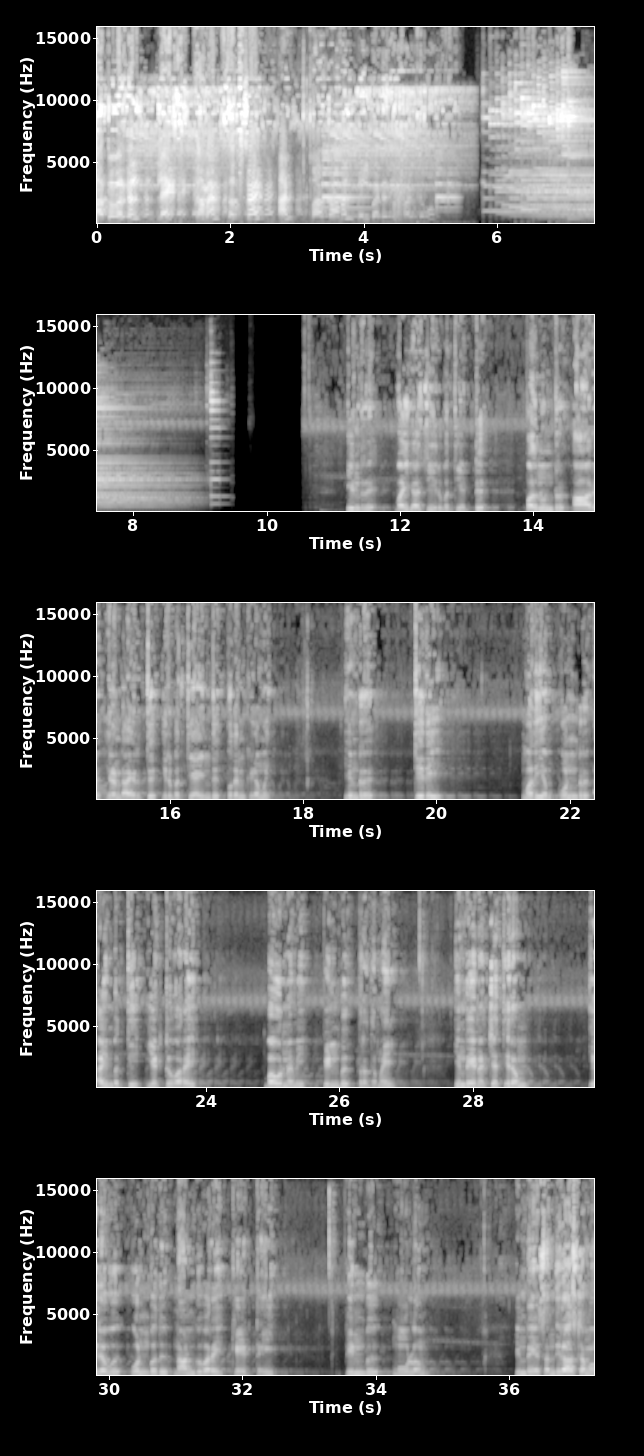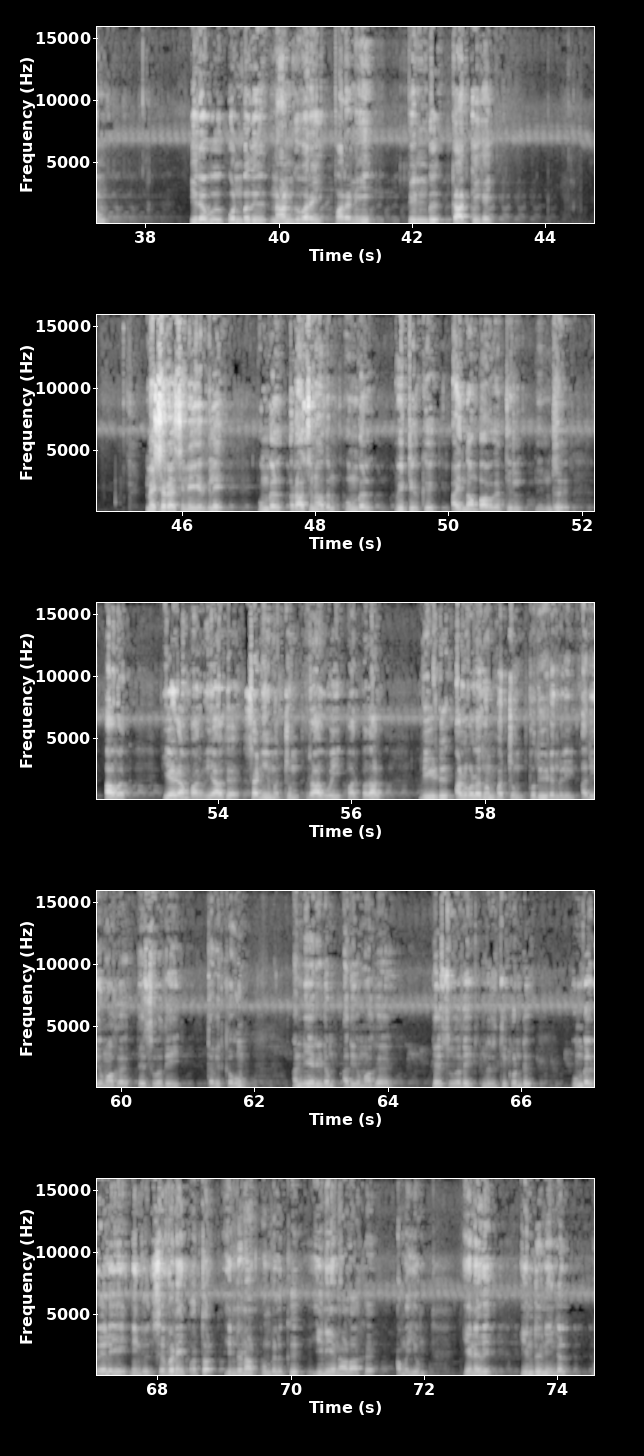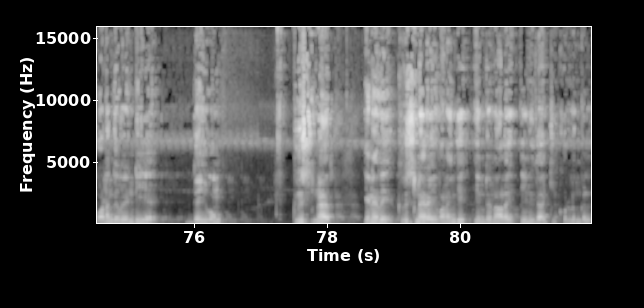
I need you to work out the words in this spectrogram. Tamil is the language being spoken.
பார்ப்பவர்கள் லைக் கமெண்ட் சப்ஸ்கிரைப் அண்ட் மறக்காமல் பெல் பட்டனை அழுத்தவும். இன்று வைகாசி இருபத்தி எட்டு பதினொன்று ஆறு இரண்டாயிரத்து இருபத்தி ஐந்து புதன்கிழமை. இன்று திதி மதியம் ஒன்று ஐம்பத்தி எட்டு வரை பௌர்ணமி பின்பு பிரதமை. இன்றைய நட்சத்திரம் இரவு ஒன்பது நான்கு வரை கேட்டை பின்பு மூலம். இன்றைய சந்திராஷ்டமம் இரவு ஒன்பது நான்கு வரை பரணி பின்பு கார்த்திகை. மேஷராசி நேயர்களே உங்கள் ராசிநாதன் உங்கள் வீட்டிற்கு ஐந்தாம் பாவகத்தில் நின்று அவர் ஏழாம் பார்வையாக சனி மற்றும் ராகுவை பார்ப்பதால் வீடு அலுவலகம் மற்றும் பொது இடங்களில் அதிகமாக பேசுவதை தவிர்க்கவும் அந்நியரிடம் அதிகமாக பேசுவதை நிறுத்திக்கொண்டு உங்கள் வேலையை நீங்கள் செவ்வனை பார்த்தால் இன்று நாள் உங்களுக்கு இனிய நாளாக அமையும். எனவே இன்று நீங்கள் வணங்க வேண்டிய தெய்வம் கிருஷ்ணர். எனவே கிருஷ்ணரை வணங்கி இன்று நாளை இனிதாக்கிக் கொள்ளுங்கள்.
